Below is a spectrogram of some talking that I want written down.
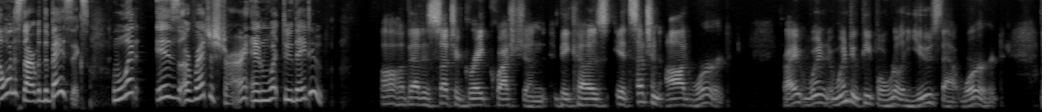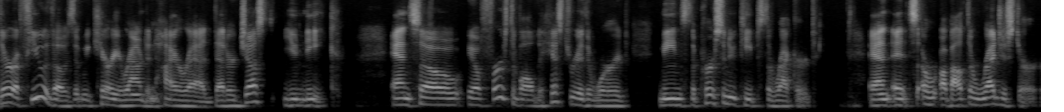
I want to start with the basics. What is a registrar and what do they do? Oh, that is such a great question because it's such an odd word, right? When when do people really use that word? There are a few of those that we carry around in higher ed that are just unique. And so, you know, first of all, the history of the word means the person who keeps the record. And it's a, about the register.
